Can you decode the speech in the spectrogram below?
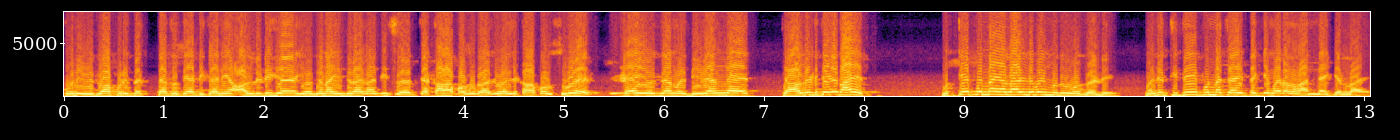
कोणी विधवा परित्यक्त्याचं त्या ठिकाणी ऑलरेडी ज्या योजना इंदिरा गांधी त्या काळापासून राजीव गांधी काळापासून सुरू आहेत त्या योजनांमध्ये दिव्यांग आहेत ते ऑलरेडी त्याच्यात आहेत. मग ते पुन्हा या लाडली बहीणमधून वगळले. म्हणजे तिथेही पुन्हा चाळीस टक्के महिलांना अन्याय केला आहे.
